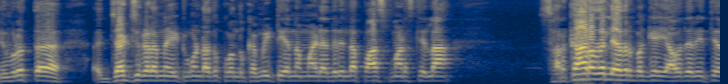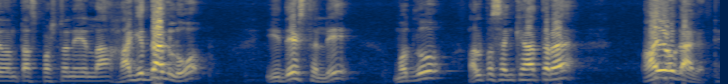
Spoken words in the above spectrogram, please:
ನಿವೃತ್ತ ಜಡ್ಜ್ಗಳನ್ನು ಇಟ್ಕೊಂಡು ಅದಕ್ಕೊಂದು ಕಮಿಟಿಯನ್ನು ಮಾಡಿ ಅದರಿಂದ ಪಾಸ್ ಮಾಡಿಸ್ಲಿಲ್ಲ. ಸರ್ಕಾರದಲ್ಲಿ ಅದರ ಬಗ್ಗೆ ಯಾವುದೇ ರೀತಿಯಾದಂಥ ಸ್ಪಷ್ಟನೆ ಇಲ್ಲ. ಹಾಗಿದ್ದಾಗಲೂ ಈ ದೇಶದಲ್ಲಿ ಮೊದಲು ಅಲ್ಪಸಂಖ್ಯಾತರ ಆಯೋಗ ಆಗತ್ತೆ.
